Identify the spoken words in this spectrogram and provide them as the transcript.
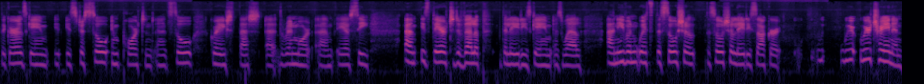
the girls' game is just so important and it's so great that uh, the Renmore um, AFC um, is there to develop the ladies' game as well. And even with the social, the social ladies soccer, we're, we're training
